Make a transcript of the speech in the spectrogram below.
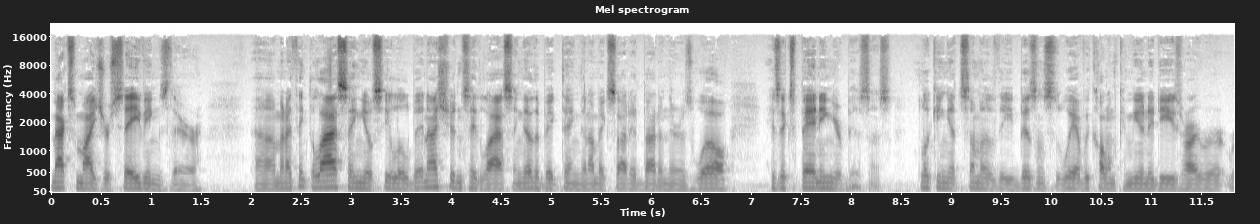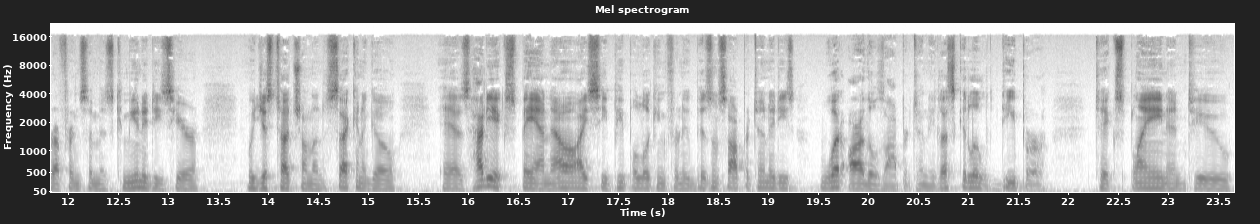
maximize your savings there? Um, and I think the last thing you'll see a little bit, and I shouldn't say the last thing, the other big thing that I'm excited about in there as well is expanding your business looking at some of the businesses we have. We call them communities, or I re- reference them as communities here. We just touched on it a second ago. As how do you expand? Now I see people looking for new business opportunities. What are those opportunities? Let's get a little deeper to explain and to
